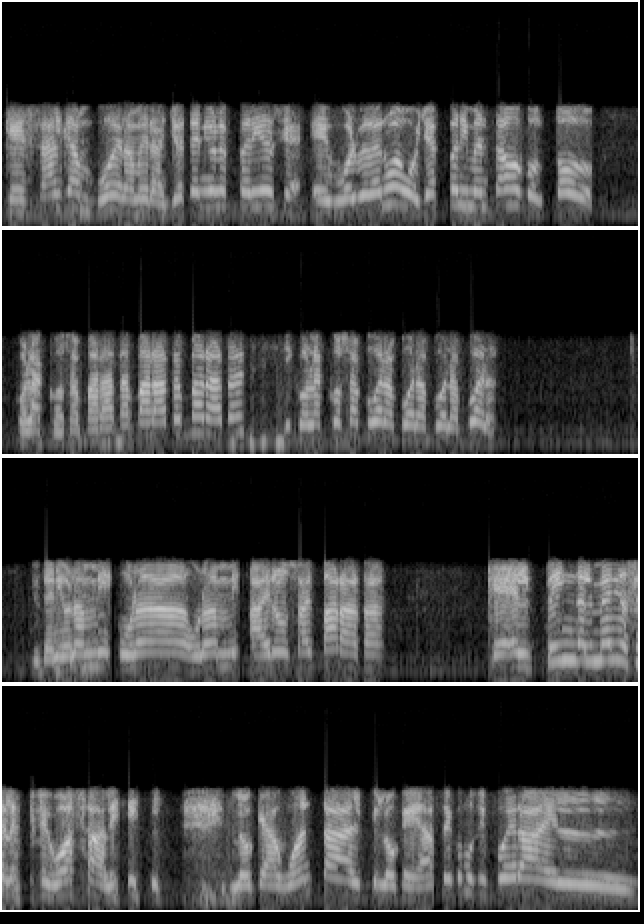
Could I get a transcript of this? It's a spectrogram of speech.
que salgan buenas. Mira, yo he tenido la experiencia y vuelve de nuevo, yo he experimentado con todo, con las cosas baratas, baratas, baratas y con las cosas buenas, buenas, buenas, buenas. Yo tenía una, una, una Iron Sight barata que el pin del medio se les pegó a salir. lo que aguanta, lo que hace como si fuera el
